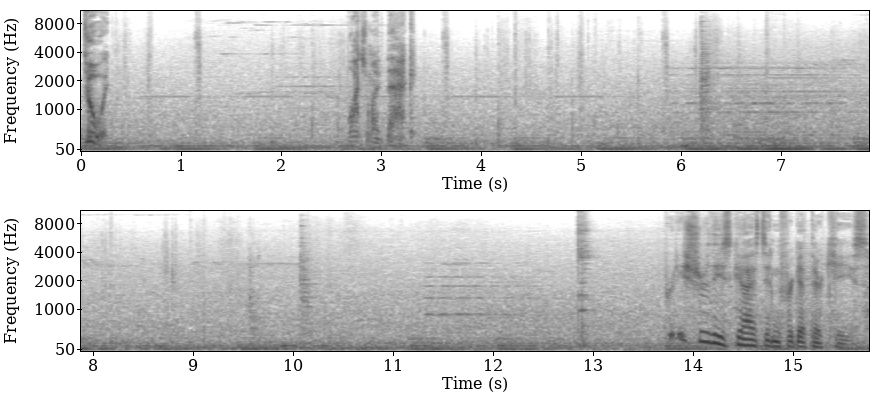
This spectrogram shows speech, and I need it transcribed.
Do it! Watch my back. Pretty sure these guys didn't forget their keys.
